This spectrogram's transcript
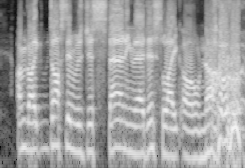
I'm like Dustin was just standing there, just like, oh no.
